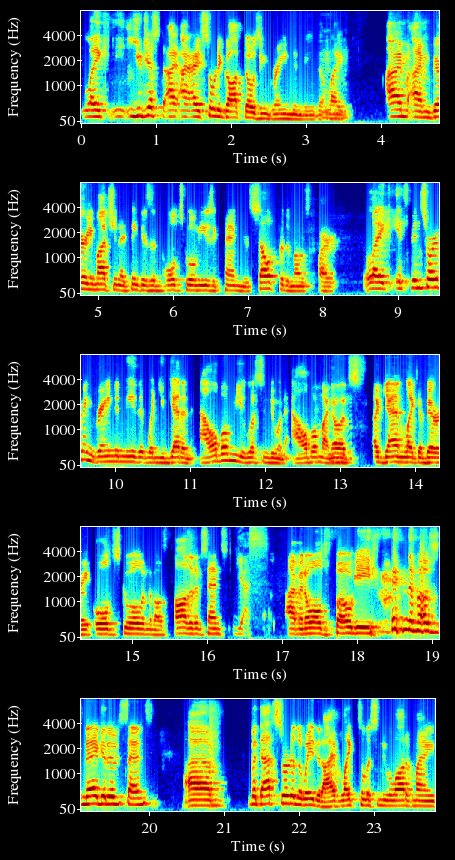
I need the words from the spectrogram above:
like you just, I, I, I sort of got those ingrained in me that Mhm. like I'm, I'm very much, and I think as an old school music fan yourself for the most part, like it's been sort of ingrained in me that when you get an album, you listen to an album. I know Mhm. it's again like a very old school in the most positive sense. Yes. I'm an old fogey in the most negative sense. Um, but that's sort of the way that I've liked to listen to a lot of my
